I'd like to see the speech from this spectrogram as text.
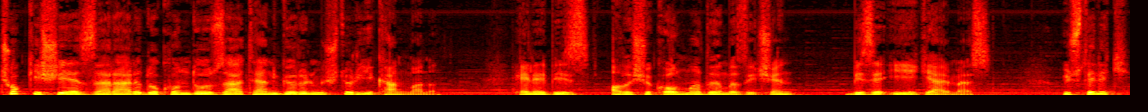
Çok kişiye zararı dokunduğu zaten görülmüştür yıkanmanın. Hele biz alışık olmadığımız için bize iyi gelmez. Üstelik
